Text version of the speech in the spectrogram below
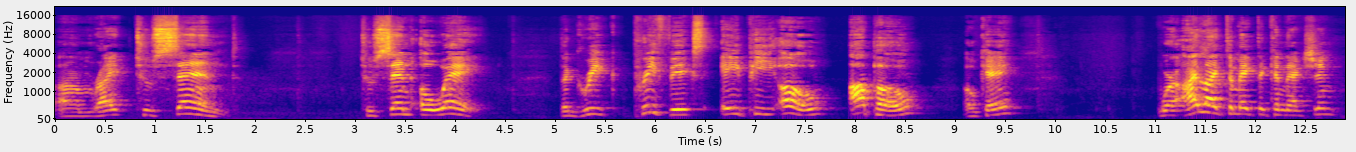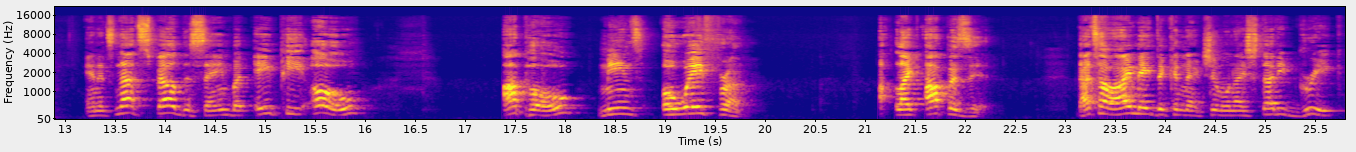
um, right? To send, to send away. The Greek prefix apo, apo, okay? Where I like to make the connection, and it's not spelled the same, but apo Apo means away from, like opposite. That's how I made the connection when I studied Greek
